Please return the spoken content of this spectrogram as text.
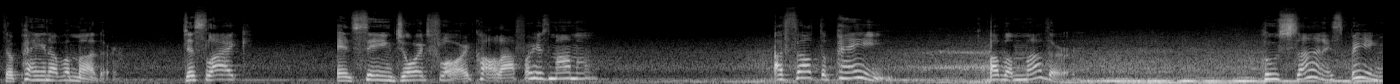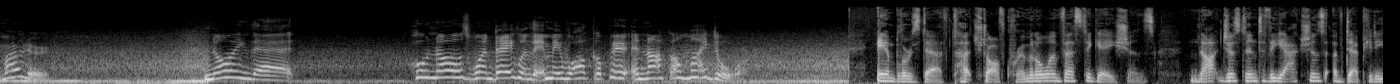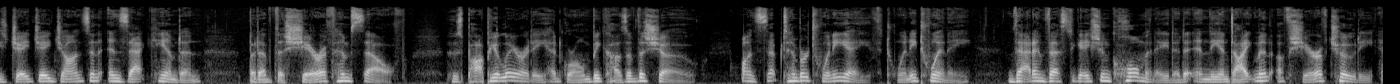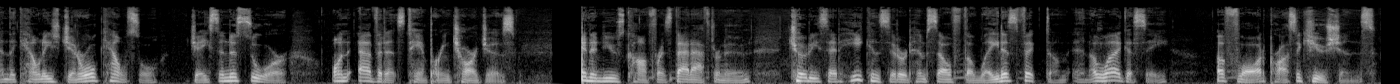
the pain of a mother. Just like in seeing George Floyd call out for his mama. I felt the pain of a mother whose son is being murdered. Knowing that who knows one day when they may walk up here and knock on my door. Ambler's death touched off criminal investigations, not just into the actions of deputies J.J. Johnson and Zach Camden, but of the sheriff himself, whose popularity had grown because of the show. On September 28, 2020, that investigation culminated in the indictment of Sheriff Chody and the county's general counsel, Jason Nassour, on evidence tampering charges. In a news conference that afternoon, Chody said he considered himself the latest victim in a legacy of flawed prosecutions.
